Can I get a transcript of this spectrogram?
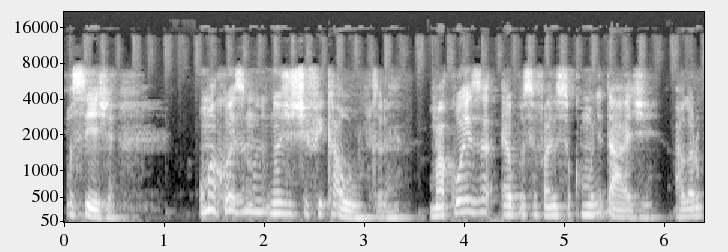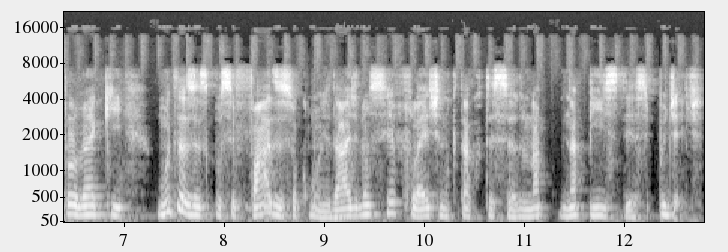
Ou seja, uma coisa não justifica a outra. Uma coisa é o que você faz em sua comunidade. Agora, o problema é que muitas vezes que você faz em sua comunidade não se reflete no que está acontecendo na, na pista e assim por diante.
